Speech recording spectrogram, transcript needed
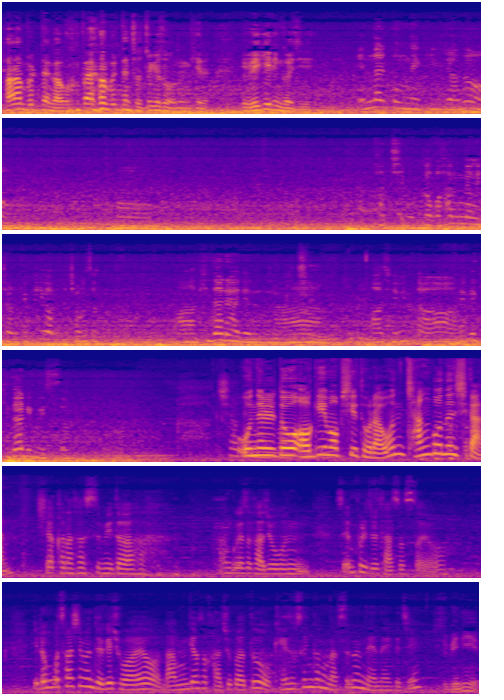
파란 불땐 가고 빨간 불땐 저쪽에서 오는 길. 이게 외길인 거지. 옛날 동네 길이라서 어, 같이 못 가고 한 명이 저렇게 피가 저기서 아 기다려야 되는구나. 아 재밌다. 되게 기다리고 있어. 치약 오늘도 어김없이 돌아온 장 보는 시간. 치약 하나 샀습니다. 한국에서 가져온 샘플들 다 썼어요. 이런 거 사시면 되게 좋아요. 남겨서 가져가도 계속 생각나 쓰는 내내, 그지? 수빈이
